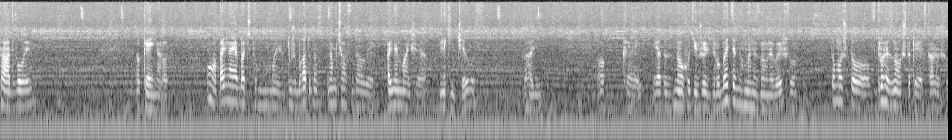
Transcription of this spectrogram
Та, двоє. Окей, народ. О, пальне, як бачите, майже дуже багато нас, нам часу дали. Пальне майже не кінчилось. Взагалі. Окей. Я тут знову хотів щось зробити, але в мене знову не вийшло. Тому що вдруге знову ж таки скажу, що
